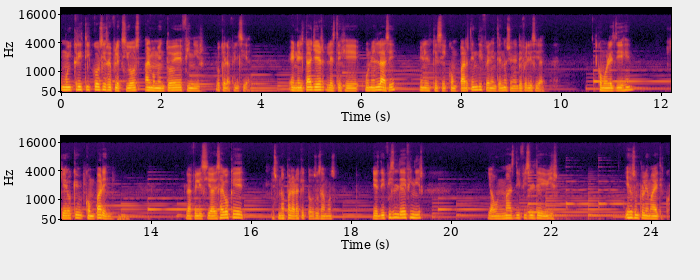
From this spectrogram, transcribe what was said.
muy críticos y reflexivos al momento de definir lo que es la felicidad. En el taller les dejé un enlace en el que se comparten diferentes nociones de felicidad. Como les dije, quiero que comparen. La felicidad es algo que es una palabra que todos usamos y es difícil de definir y aún más difícil de vivir. Y eso es un problema ético.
